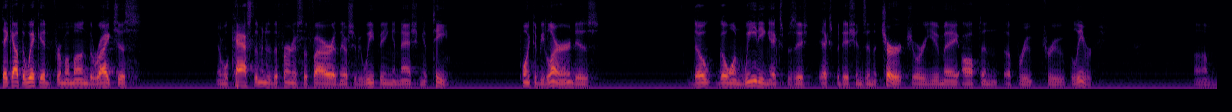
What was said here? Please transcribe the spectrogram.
take out the wicked from among the righteous, and will cast them into the furnace of fire, and there shall be weeping and gnashing of teeth. Point to be learned is don't go on weeding expeditions in the church, or you may often uproot true believers. Um,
